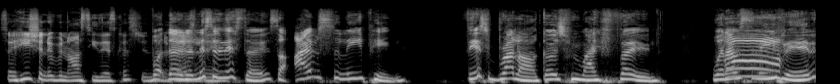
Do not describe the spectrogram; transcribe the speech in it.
So he shouldn't have been asking you those questions. But no, no, listen to this though. So I'm sleeping. This brother goes through my phone when Oh. I'm sleeping.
